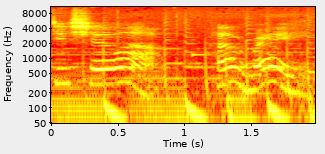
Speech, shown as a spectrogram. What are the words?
Did you show up? Hooray!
